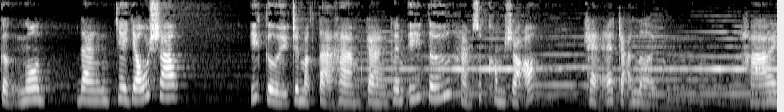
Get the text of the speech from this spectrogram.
cận ngôn đang che giấu sao? Ý cười trên mặt tạ hàm càng thêm ý tứ, hàm xúc không rõ. Khẽ trả lời. Hai,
